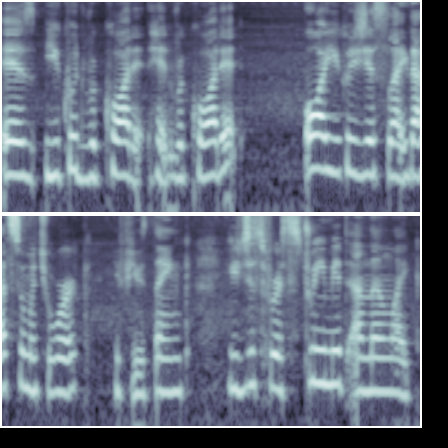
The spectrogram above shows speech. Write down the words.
is you could record it. Hit record it or you could just like that's so much work if you think you just first stream it and then like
